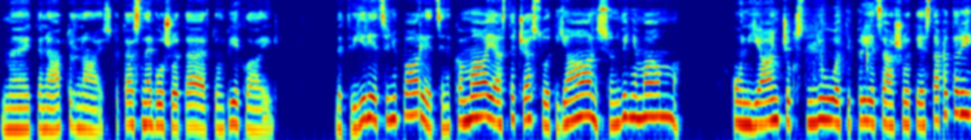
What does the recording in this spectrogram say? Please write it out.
Meitene atrunājas, ka tas nebūšot ērti un pieklājīgi bet vīrietis viņu pārliecina, ka mājās taču esot Jānis un viņa mamma, un Jāņķuks ļoti priecāšoties, tāpat arī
